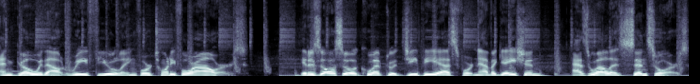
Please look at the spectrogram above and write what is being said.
and go without refueling for 24 hours. It is also equipped with GPS for navigation, as well as sensors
